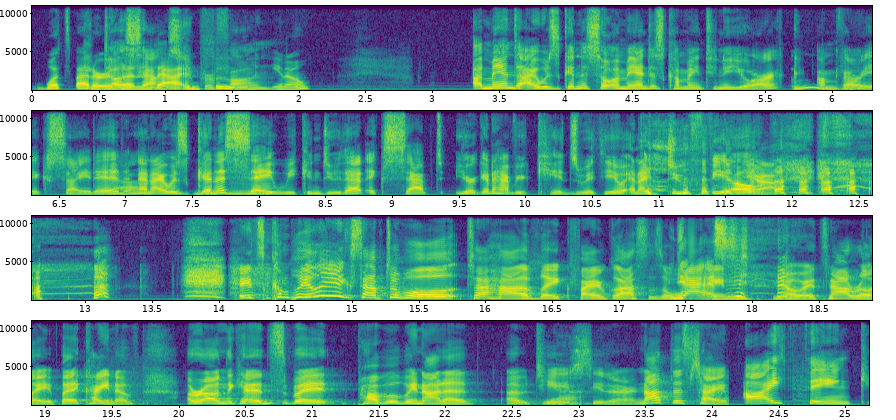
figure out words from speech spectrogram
what's better than that and food, fun. you know? Amanda, I was gonna. So Amanda's coming to New York. I'm very excited, Yeah. and I was gonna mm-hmm. say we can do that. Except you're gonna have your kids with you, and I do feel Yeah. it's completely acceptable to have like five glasses of wine. Yes. no, it's not really, but kind of around the kids, but probably not a, Oh, a THC dinner. Not this time. I think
